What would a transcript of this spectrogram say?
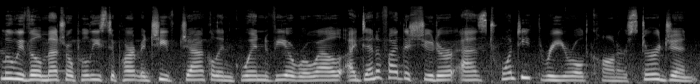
Louisville Metro Police Department Chief Jacqueline Gwinn Villaroel identified the shooter as 23 year old Connor Sturgeon,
